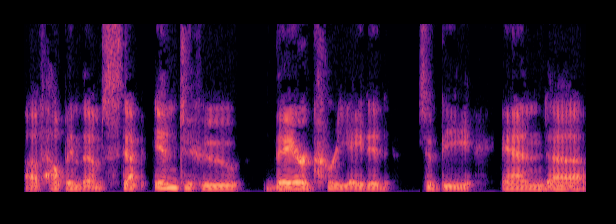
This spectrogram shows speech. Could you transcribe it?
of helping them step into who they Mm-hmm. are created to be. And, uh,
